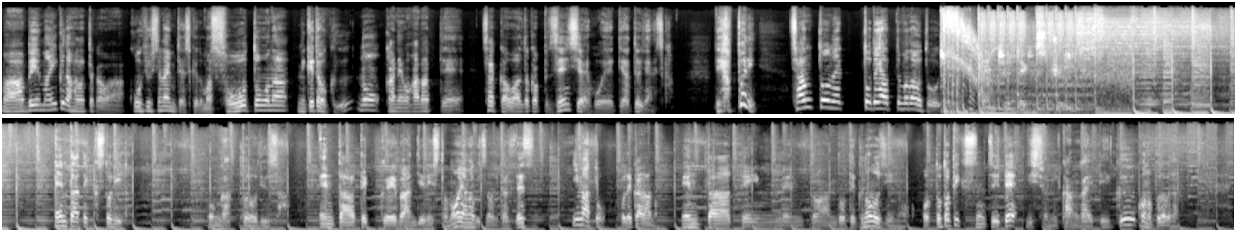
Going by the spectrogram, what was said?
まあ、アベマいくら払ったかは公表してないみたいですけど、まあ、相当な三桁億の金を払って、サッカーワールドカップ全試合放映ってやってるじゃないですか。で、やっぱり、ちゃんとネットでやってもらうと、エンターテックストリート。音楽プロデューサー。エンターテックエヴァンジェリストの山口のりかずです。今とこれからのエンターテインメントテクノロジーのホットトピックスについて一緒に考えていくこのプログラム。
